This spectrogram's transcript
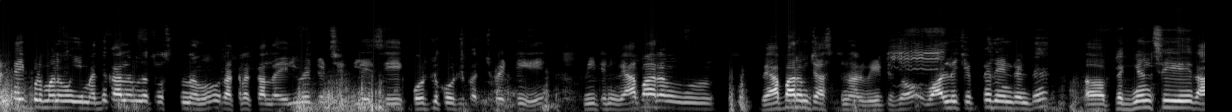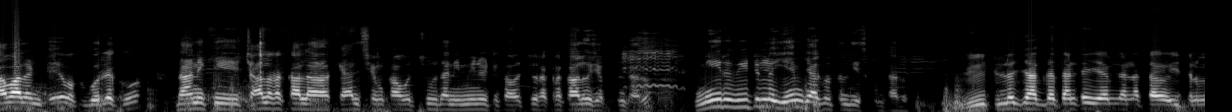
అంటే ఇప్పుడు మనం ఈ మధ్య కాలంలో చూస్తున్నాము రకరకాల ఎలివేటెడ్ షెడ్లు వేసి కోట్లు కోట్లు ఖర్చు పెట్టి వీటిని వ్యాపారం వ్యాపారం చేస్తున్నారు వీటితో. వాళ్ళు చెప్పేది ఏంటంటే ప్రెగ్నెన్సీ రావాలంటే ఒక గొర్రెకు దానికి చాలా రకాల కాల్షియం కావచ్చు దాని ఇమ్యూనిటీ కావచ్చు రకరకాలుగా చెప్తుంటారు. మీరు వీటిల్లో ఏం జాగ్రత్తలు తీసుకుంటారు? వీటిలో జాగ్రత్త అంటే ఏం లేన ఇతనం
